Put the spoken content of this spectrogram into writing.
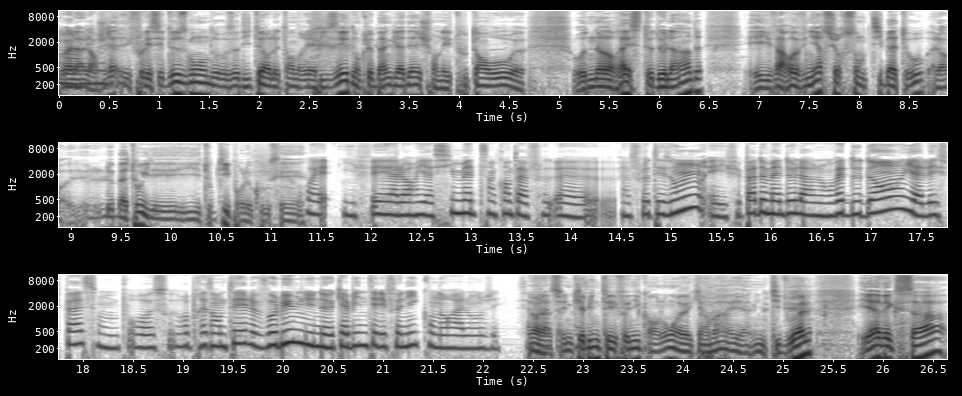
Voilà alors je la- 2010. il faut laisser deux secondes aux auditeurs le temps de réaliser. Donc le Bangladesh on est tout en haut euh, au nord-est de l'Inde et il va revenir sur son petit bateau. Alors le bateau il est, il est tout petit pour le coup. C'est Ouais, il fait alors il y a 6 mètres 50 à, flo- euh, à flottaison et il fait pas 2 mètres de large. En fait, dedans, il y a l'espace pour euh, se représenter le volume d'une cabine téléphonique qu'on aura allongée. Ça voilà c'est une cabine téléphonique en long avec un mât et une petite voile. Et avec ça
